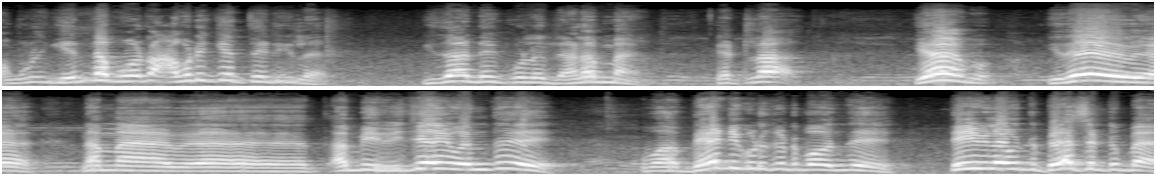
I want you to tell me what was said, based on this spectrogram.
அவனுக்கு என்ன பவர்னா அவனுக்கே தெரியல. இதான் இன்னைக்குள்ள நிலமை. கேட்டலா? ஏன் இதே நம்ம தம்பி விஜய் வந்து பேட்டி கொடுக்கட்டுமா வந்து டிவியில் வந்து பேசட்டுமே.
